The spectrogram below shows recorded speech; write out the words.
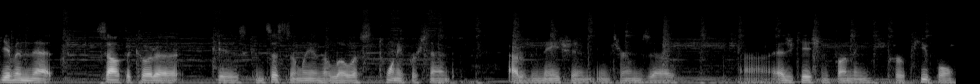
given that South Dakota is consistently in the lowest 20% out of the nation in terms of uh, education funding per pupil,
